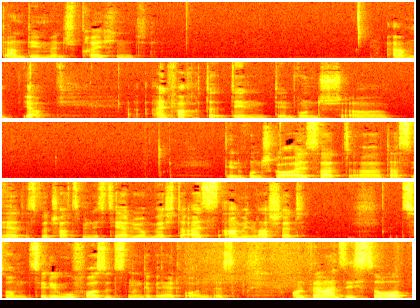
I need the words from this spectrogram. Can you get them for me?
dann dementsprechend ähm, ja einfach den, den Wunsch äh, den Wunsch geäußert, äh, dass er das Wirtschaftsministerium möchte, als Armin Laschet zum CDU-Vorsitzenden gewählt worden ist. Und wenn man sich so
